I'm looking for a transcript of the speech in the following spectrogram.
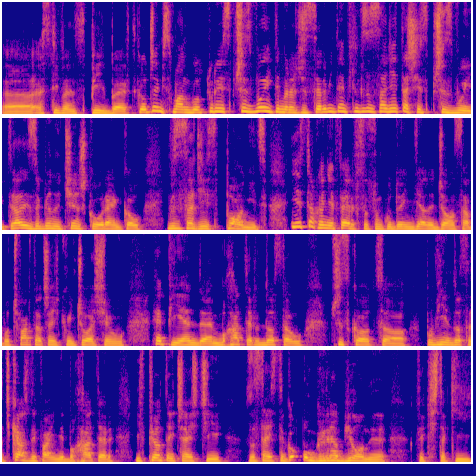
e, Steven Spielberg, tylko James Mangold, który jest przyzwoitym reżyserem i ten film w zasadzie też jest przyzwoity, ale jest zrobiony ciężką ręką i w zasadzie jest po nic. I jest trochę nie fair w stosunku do Indiana Jonesa, bo czwarta część kończyła się happy endem, bohater dostał wszystko, co powinien dostać każdy fajny bohater i w piątej części zostaje z tego ograbiony w jakiś taki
